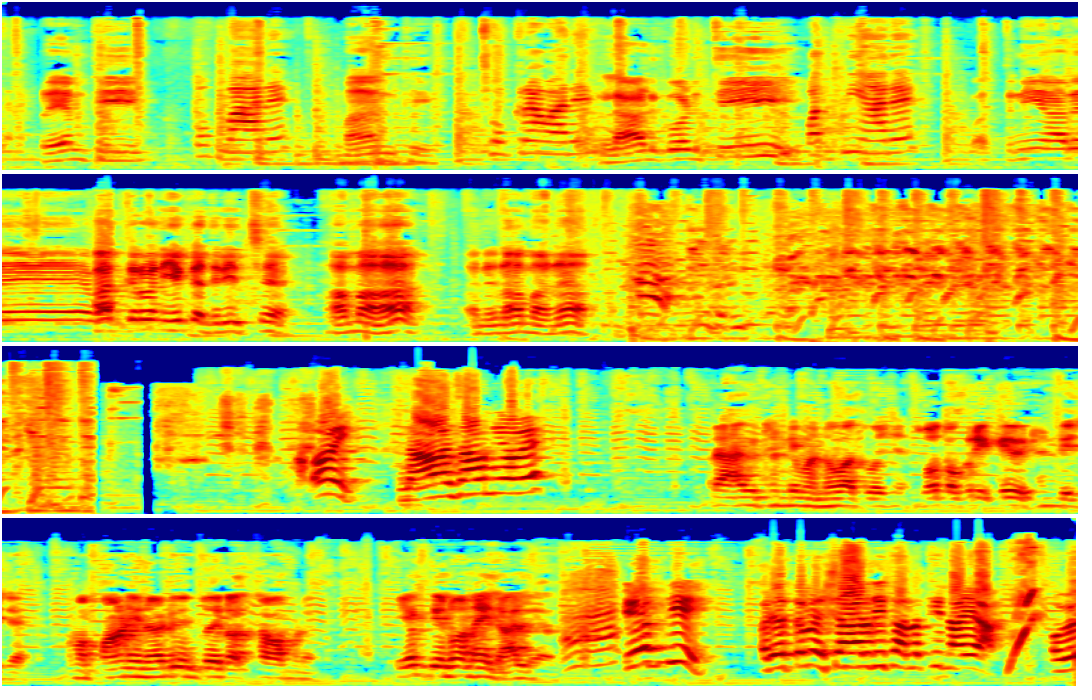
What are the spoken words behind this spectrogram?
કરે? પ્રેમથી. પપ્પા હારે? માનથી. છોકરા લાડકોડથી પત્ની હારે? પત્ની આરે વાત કરવાની એક જ રીત છે. હામાં હા અને નામાં ના. ઓય નાવા જાવની હવે? અરે આવી ઠંડીમાં નવાતું છે. જો તો કરી કેવી ઠંડી છે. આમાં પાણી નડ્યું ને તોય કાંઈક ખાવા મળે. એક દી નો નહીં હાલે એક દી? અરે તમે ચાર દિવસા નથી નાયા. હવે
